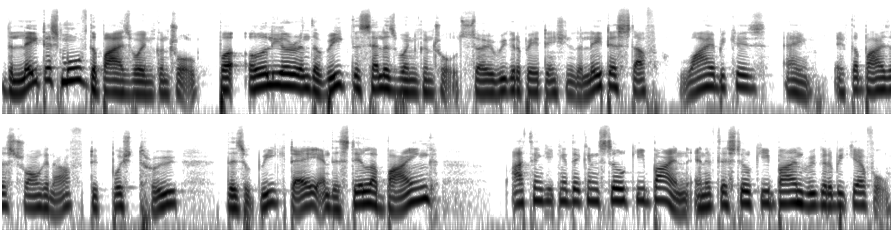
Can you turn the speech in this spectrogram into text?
the latest move, the buyers were in control. But earlier in the week, the sellers were in control. So we got to pay attention to the latest stuff. Why? Because, hey, if the buyers are strong enough to push through this weekday and they still are buying, I think can, they can still keep buying. And if they still keep buying, we got to be careful.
